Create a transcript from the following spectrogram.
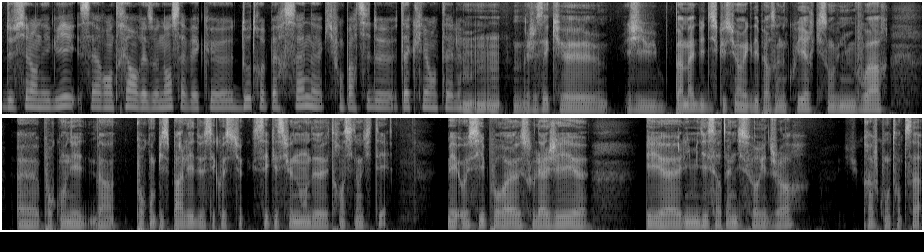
de, fil en aiguille, ça a rentré en résonance avec euh, d'autres personnes qui font partie de ta clientèle. Mm, mm, mm. Je sais que j'ai eu pas mal de discussions avec des personnes queer qui sont venues me voir euh, pour qu'on ben, pour qu'on puisse parler de ces, ces, questionnements de transidentité, mais aussi pour soulager et limiter certaines dysphories de genre grave content de ça.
